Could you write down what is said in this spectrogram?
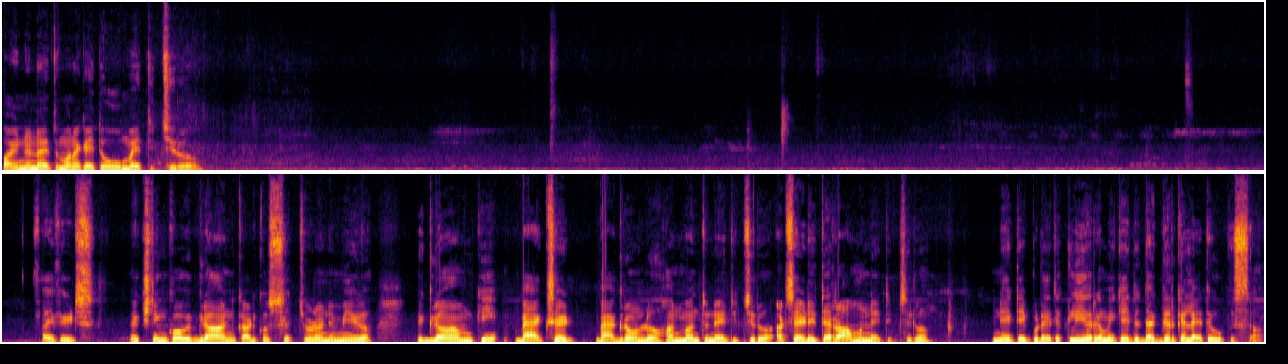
పైన అయితే మనకైతే ఓమ్ అయితే ఇచ్చారు. ఫైవ్ ఫీట్స్ నెక్స్ట్ ఇంకో విగ్రహానికి కాడికి వస్తే చూడండి మీరు. విగ్రహంకి బ్యాక్ సైడ్ బ్యాక్గ్రౌండ్లో హనుమంతుని అయితే ఇచ్చారు. అటు సైడ్ అయితే రాముని అయితే ఇచ్చారు. నేనైతే ఇప్పుడైతే క్లియర్గా మీకు అయితే దగ్గరికి వెళ్ళి అయితే చూపిస్తాను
